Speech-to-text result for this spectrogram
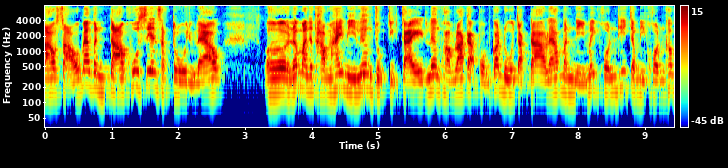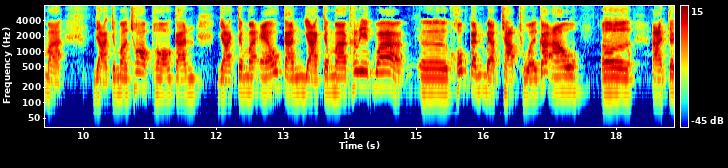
ดาวเสาแม่งเป็นดาวคู่เสี้ยนศัตรูอยู่แล้ว เออ แล้วมันจะทำให้มีเรื่องจุกจิกใจเรื่องความรักอะ่ะ ผมก็ดูจากดาวแล้วมันหนีไม่พ้นที่จะมีคนเข้ามา อยากจะมาชอบพอกัน อยากจะมาแอลกัน อยากจะมาเขาเรียกว่าเออคบกันแบบฉาบฉวยก็เอา เอออาจจะ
